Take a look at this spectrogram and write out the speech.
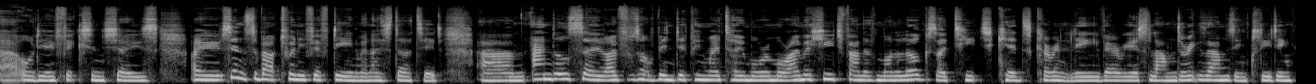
uh, audio fiction shows I, since about 2015 when I started. Um, and also, I've sort of been dipping my toe more and more. I'm a huge fan of monologues. I teach kids currently various LAMDA exams, including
